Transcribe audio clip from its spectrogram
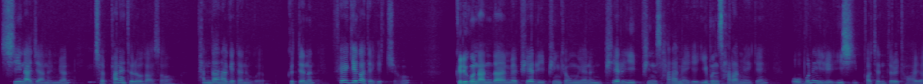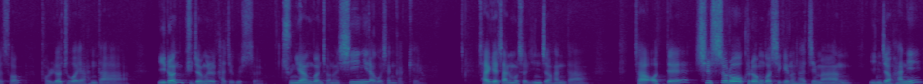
시인하지 않으면 재판에 들어가서 판단하게 되는 거예요. 그때는 회개가 되겠죠. 그리고 난 다음에 피해를 입힌 경우에는 피해를 입힌 사람에게 입은 사람에게 5분의 1, 20%를 더하여서 돌려주어야 한다. 이런 규정을 가지고 있어요. 중요한 건 저는 시인이라고 생각해요. 자기의 잘못을 인정한다. 자, 어때? 실수로 그런 것이기는 하지만 인정하니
